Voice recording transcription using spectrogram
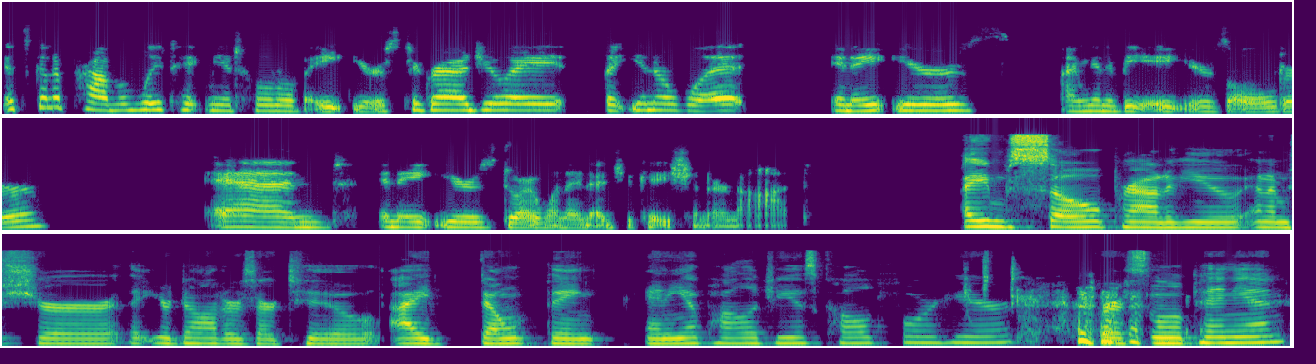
It's going to probably take me a total of eight years to graduate, but you know what? In eight years, I'm going to be eight years older. And in eight years, do I want an education or not? I'm so proud of you, and I'm sure that your daughters are too. I don't think any apology is called for here. Personal opinion.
